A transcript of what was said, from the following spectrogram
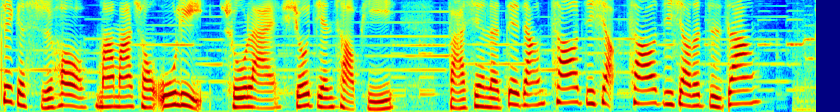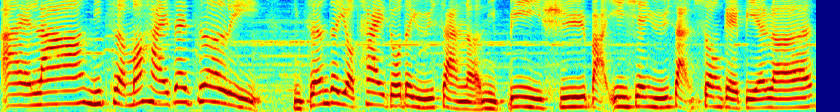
这个时候，妈妈从屋里出来修剪草皮，发现了这张超级小、超级小的纸张。艾拉，你怎么还在这里？你真的有太多的雨伞了，你必须把一些雨伞送给别人。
